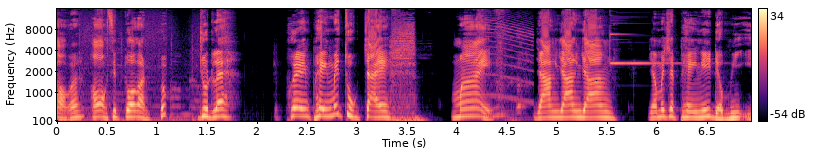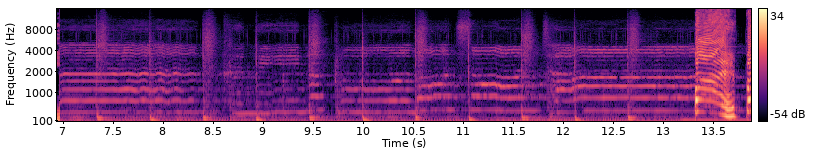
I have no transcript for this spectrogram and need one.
ออกนะเอาออก 10 ตัวก่อนปึ๊บหยุดเลย เพลงเพลงไม่ถูกใจ ไม่ยังยังยังยังไม่ใช่เพลงนี้เดี๋ยวมีอีก ไปไป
